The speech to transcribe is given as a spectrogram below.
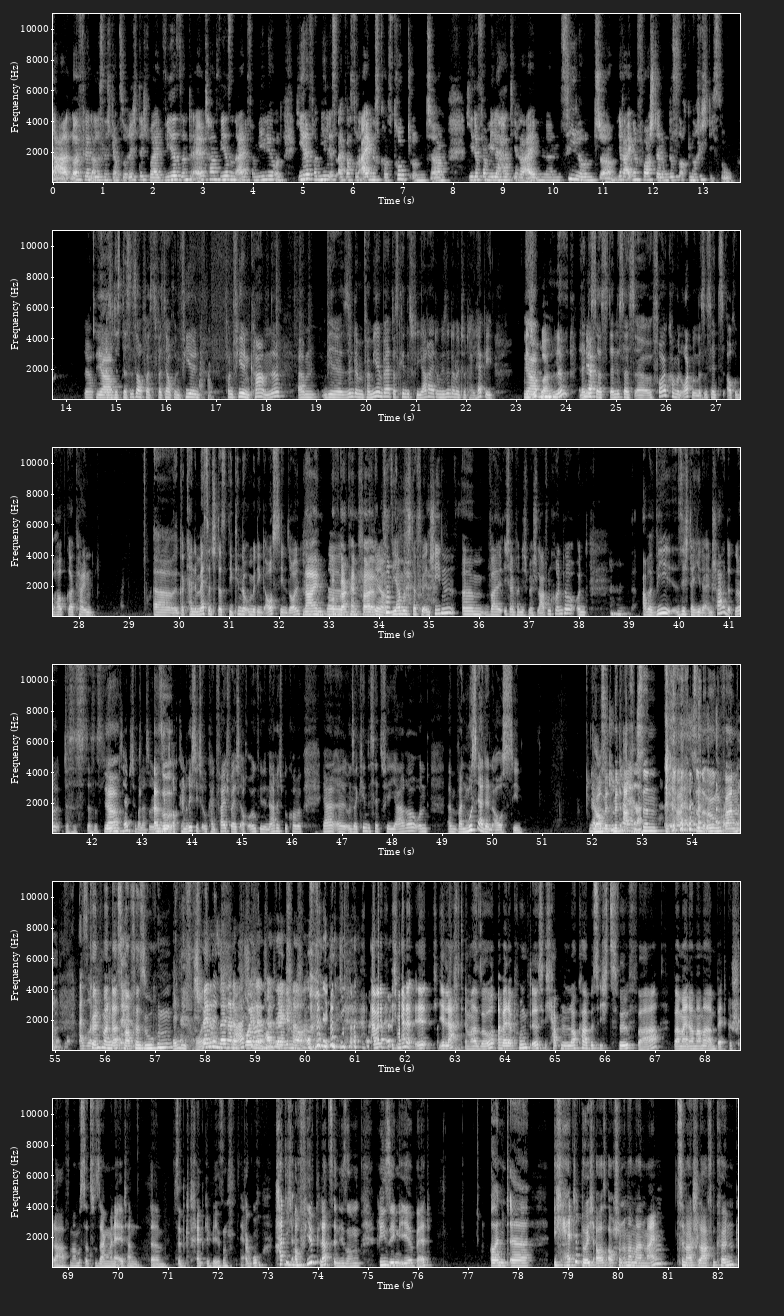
da läuft vielleicht alles nicht ganz so richtig, weil wir sind Eltern, wir sind eine Familie und jede Familie ist einfach so ein eigenes Konstrukt und ähm, jede Familie hat ihre eigenen Ziele und ähm, ihre eigenen Vorstellungen. Das ist auch genau richtig so. Ja, ja. also das, das ist auch was, was ja auch in vielen, von vielen kam, ne? Ähm, wir sind im Familienbett, das Kind ist vier Jahre alt und wir sind damit total happy. Ja, super, ne? Dann ja. ist das, dann ist das äh, vollkommen in Ordnung. Das ist jetzt auch überhaupt gar kein äh, gar keine Message, dass die Kinder unbedingt ausziehen sollen. Nein, äh, auf gar keinen Fall. Genau, wir haben uns dafür entschieden, ähm, weil ich einfach nicht mehr schlafen konnte und mhm. Aber wie sich da jeder entscheidet, ne, das ist, das ist ja. selbst überlassen. Und also gibt auch kein richtig und kein falsch, weil ich auch irgendwie eine Nachricht bekomme, ja, äh, unser Kind ist jetzt vier Jahre und ähm, wann muss er denn ausziehen? Ja, ja mit, mit 18, mit 18 irgendwann also, könnte man das mal versuchen. Wenn die Freundin seiner Freundin hat, ja genau. aber ich meine, ihr, ihr, lacht immer so, aber der Punkt ist, ich habe locker, bis ich zwölf war, bei meiner Mama im Bett geschlafen. Man muss dazu sagen, meine Eltern ähm, sind getrennt gewesen. Ergo hatte ich auch viel Platz in diesem riesigen Ehebett. Und äh, ich hätte durchaus auch schon immer mal in meinem Zimmer schlafen können.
